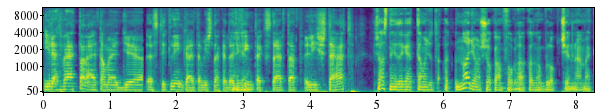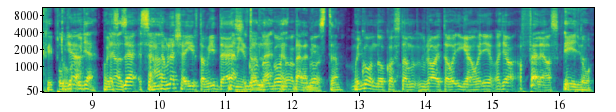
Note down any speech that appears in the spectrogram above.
Illetve hát találtam egy, ezt itt linkeltem is neked, egy Igen. fintech startup listát, és azt nézegettem, hogy ott nagyon sokan foglalkoznak blockchain meg kriptóval. Ugye? Ugye? Hogy ezt az, le, szerintem le se írtam itt, de nem ezt, gondol, gondol, le, gondol, ezt belenéztem. Hogy gondolkoztam rajta, hogy igen, hogy, hogy a, a fele az kriptó. Így van.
